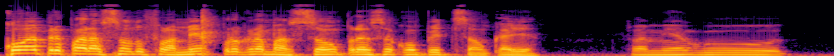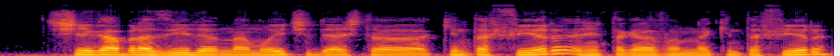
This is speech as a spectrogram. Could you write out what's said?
Qual é a preparação do Flamengo, programação para essa competição, Caia? Flamengo chega a Brasília na noite desta quinta-feira, a gente está gravando na quinta-feira,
